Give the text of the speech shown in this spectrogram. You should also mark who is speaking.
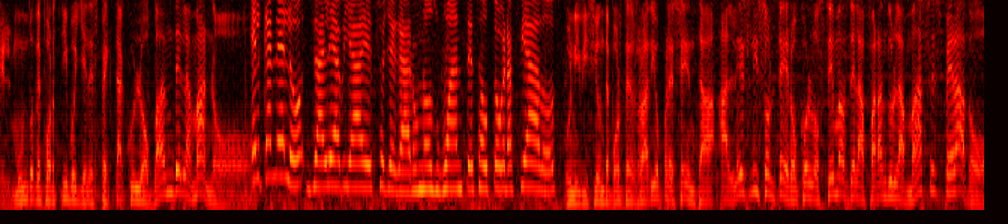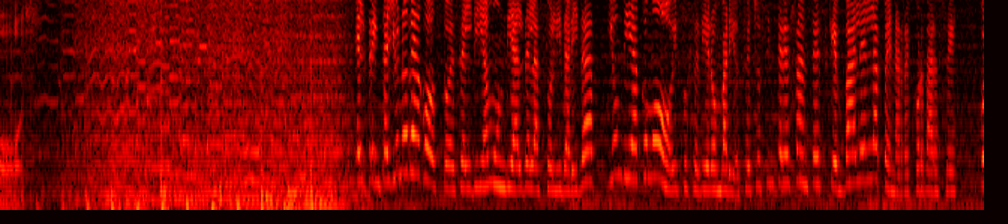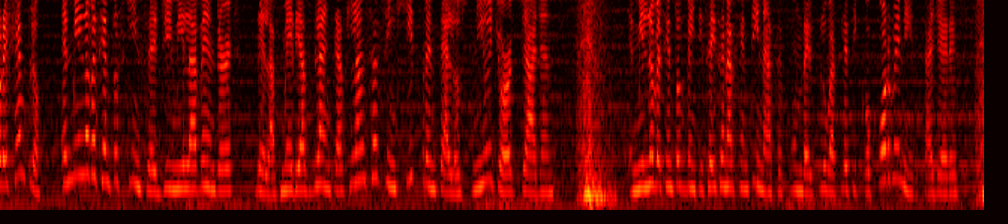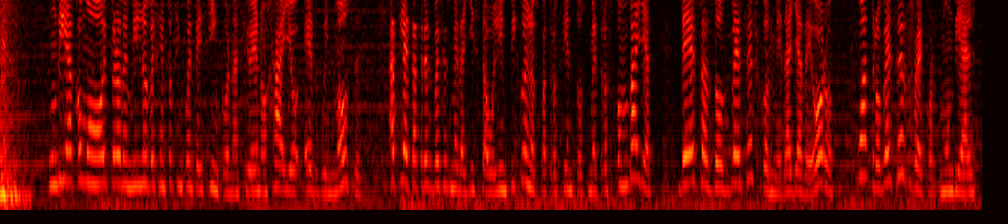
Speaker 1: El mundo deportivo y el espectáculo van de la mano.
Speaker 2: El Canelo ya le había hecho llegar unos guantes autografiados.
Speaker 1: Univisión Deportes Radio presenta a Leslie Soltero con los temas de la farándula más esperados.
Speaker 2: El 31 de agosto es el Día Mundial de la Solidaridad y un día como hoy sucedieron varios hechos interesantes que valen la pena recordarse. Por ejemplo, en 1915 Jimmy Lavender de las Medias Blancas lanza sin hit frente a los New York Giants. En 1926 en Argentina se funda el Club Atlético Porvenir Talleres. Un día como hoy, pero de 1955, nació en Ohio Edwin Moses, atleta tres veces medallista olímpico en los 400 metros con vallas, de esas dos veces con medalla de oro, cuatro veces récord mundial.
